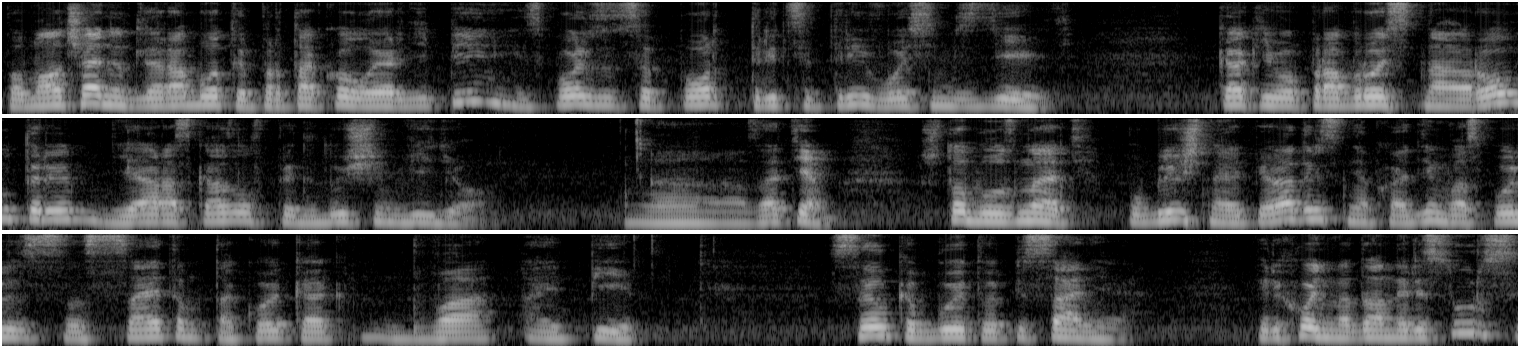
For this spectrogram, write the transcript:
По умолчанию для работы протокола RDP используется порт 3389. Как его пробросить на роутере, я рассказывал в предыдущем видео. А, затем, чтобы узнать публичный IP-адрес, необходимо воспользоваться сайтом такой как 2IP. Ссылка будет в описании. Переходим на данный ресурс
